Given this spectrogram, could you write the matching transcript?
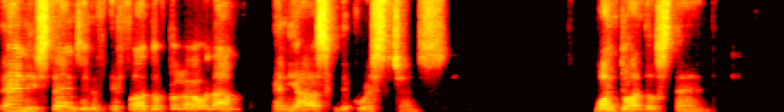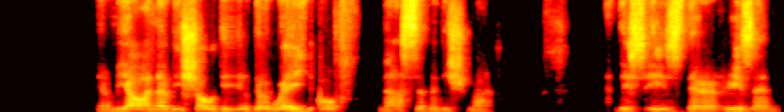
then he stands in front of Bore Olam and he asks the questions. Want to understand. Yirmiyahu Navi showed here the way of Naaseh Nishma. This is the reason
